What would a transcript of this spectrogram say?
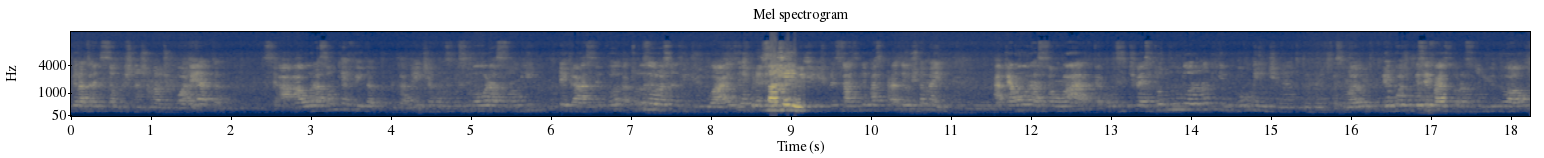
pela tradição cristã chamada de coleta, a, a, oração que é feita publicamente é como se fosse uma oração que pegasse toda, todas as orações individuais e expressasse, e, expressasse e levasse para Deus também. Aquela oração lá é como se tivesse todo mundo orando aquilo, igualmente, né? Uhum. Depois que você faz a oração individual,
